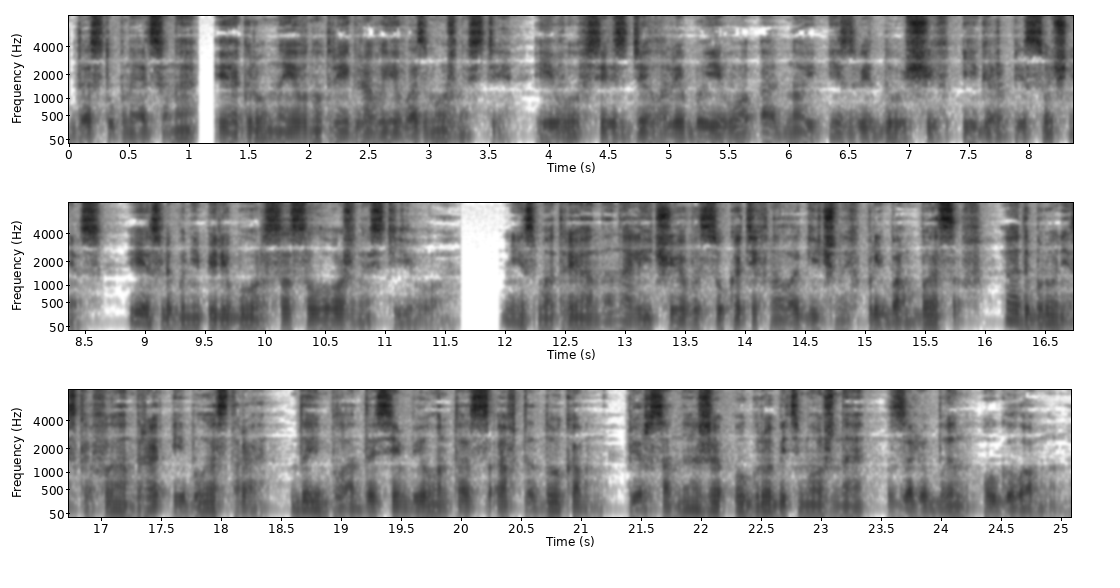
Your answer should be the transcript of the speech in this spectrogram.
Доступная цена и огромные внутриигровые возможности и вовсе сделали бы его одной из ведущих игр-песочниц, если бы не перебор со сложностью. Несмотря на наличие высокотехнологичных прибамбасов, от бронескафандра и бластера до импланта симбионта с автодоком, персонажа угробить можно за любым углом.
